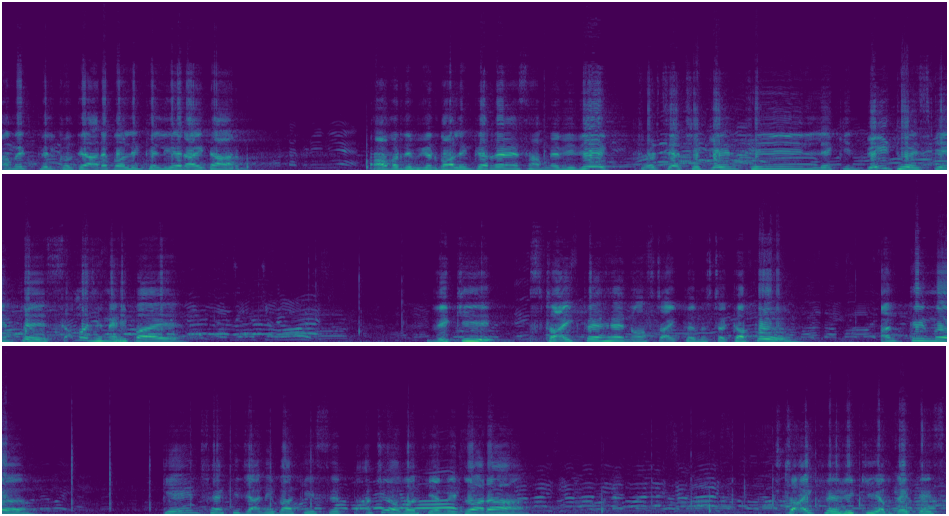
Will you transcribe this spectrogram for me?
अमित बिल्कुल तैयार है बॉलिंग के लिए right arm over the wicket bowling कर रहे हैं। सामने विवेक, फिर से अच्छी गेंद थी, लेकिन बेट हुए इस गेंद पे। समझ नहीं पाए। विकी स्ट्राइक पे है नॉन स्ट्राइक पे मिस्टर कपूर। अंतिम गेंद फेंकी जानी बाकी इससे पाँचवें ओवर की अमित द्वारा स्ट्राइक पे विकी अब देखते हैं इस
